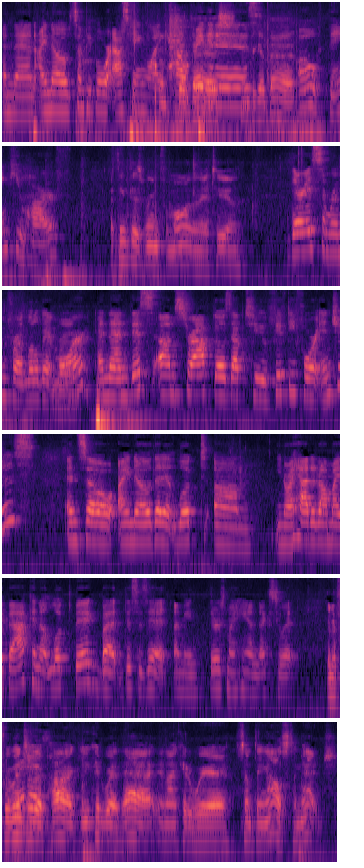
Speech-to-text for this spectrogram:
And then I know some people were asking like Don't how big this. it Don't forget that. Oh, thank you, Harv. I think there's room for more than that too. There is some room for a little bit Right. more. And then this um, strap goes up to 54 inches. And so I know that it looked, um, you know, I had it on my back and it looked big, but this is it. I mean, there's my hand next to it. And if we went to the is. park, you could wear that, and I could wear something else to match.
